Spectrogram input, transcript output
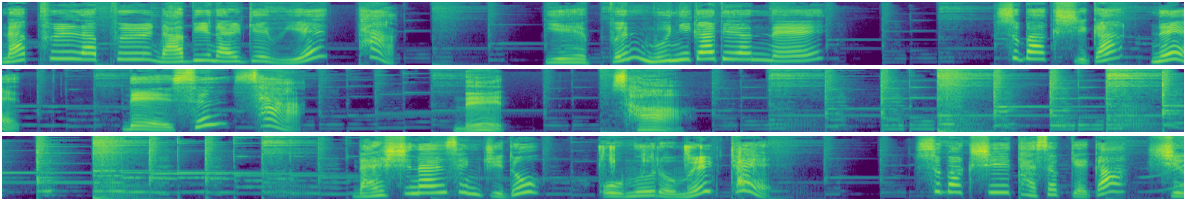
나풀나풀 나비 날개 위에 탁. 예쁜 무늬가 되었네. 수박씨가 넷. 넷은 사. 넷, 사, 날씬한 생쥐도 오물오물 퇴. 수박씨 다섯 개가 슝.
